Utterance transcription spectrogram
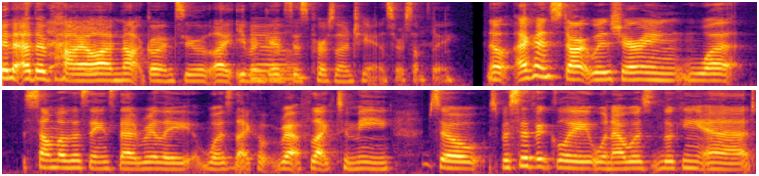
in the other pile. I'm not going to like even Yeah. give this person a chance or something. No, I can start with sharing what some of the things that really was like a red flag to me. So specifically, when I was looking at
